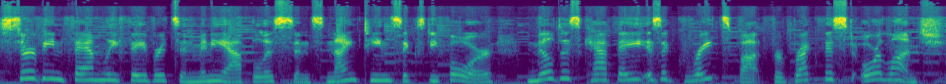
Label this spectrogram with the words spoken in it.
Serving family favorites in Minneapolis since 1964, Milda's Cafe is a great spot for breakfast or lunch.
